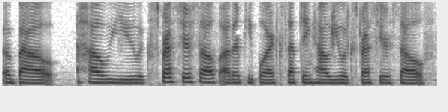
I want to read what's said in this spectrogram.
about how you express yourself. Other people are accepting how you express yourself.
